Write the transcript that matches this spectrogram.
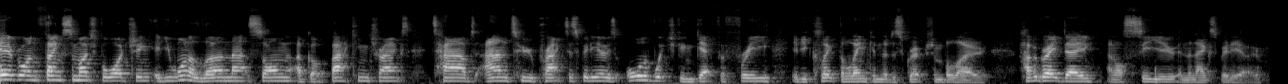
Hey everyone, thanks so much for watching. If you want to learn that song, I've got backing tracks, tabs, and two practice videos, all of which you can get for free if you click the link in the description below. Have a great day, and I'll see you in the next video.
